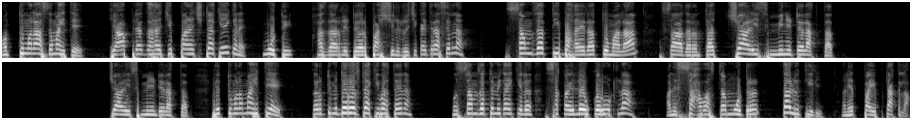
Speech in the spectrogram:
मग तुम्हाला असं माहिती आहे की आपल्या घराची पाण्याची टाकी आहे का नाही? मोठी. हजार लिटर पाचशे लिटरची काहीतरी असेल ना? समजा ती भरायला तुम्हाला साधारणतः चाळीस मिनिटं लागतात. चाळीस मिनिटे लागतात. हे तुम्हाला माहिती आहे. कारण तुम्ही दररोज टाकी भरताय ना? मग समजा तुम्ही काय केलं? सकाळी लवकर उठला आणि सहा वाजता मोटर चालू केली. आणि यात पाईप टाकला.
